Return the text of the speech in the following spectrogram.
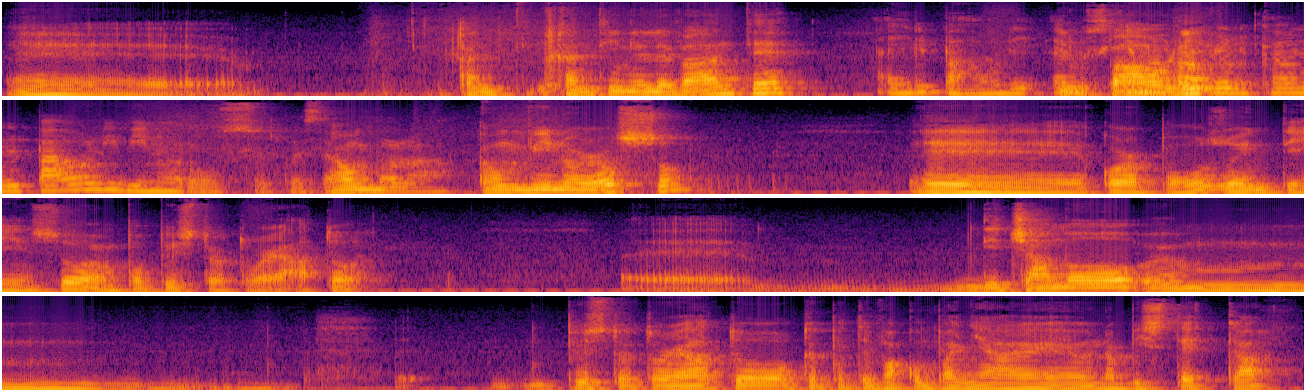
è Cantine Levante. È il Paoli, il si Paoli. proprio il, il, Paoli vino rosso. È un, è, un, vino rosso, corposo, intenso, è un po' più strutturato. Eh, diciamo um, più strutturato che poteva accompagnare una bistecca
